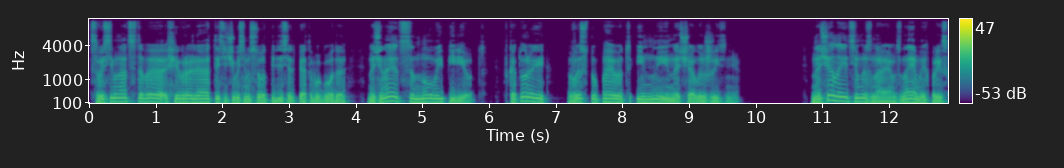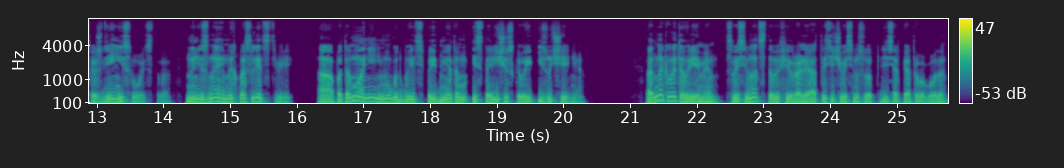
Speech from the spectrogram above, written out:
С 18 февраля 1855 года начинается новый период, в который выступают иные начала жизни. Начало эти мы знаем, знаем их происхождение и свойства, но не знаем их последствий, а потому они не могут быть предметом исторического изучения. Однако в это время, с 18 февраля 1855 года,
